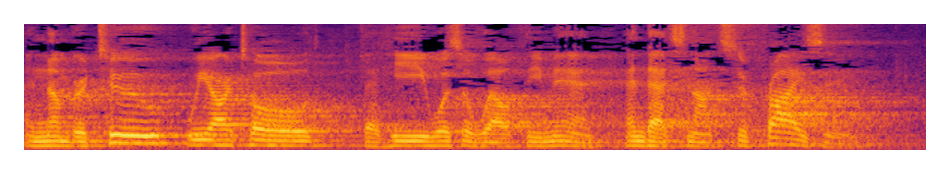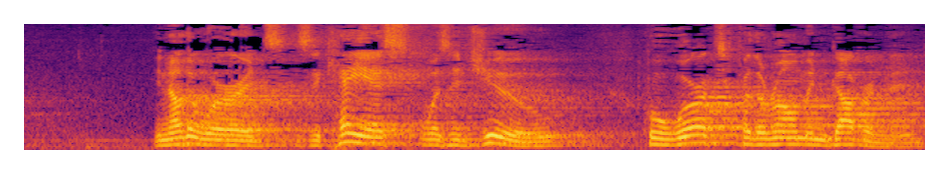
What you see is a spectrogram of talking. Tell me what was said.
and number two, we are told that he was a wealthy man, and that's not surprising. In other words, Zacchaeus was a Jew who worked for the Roman government,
